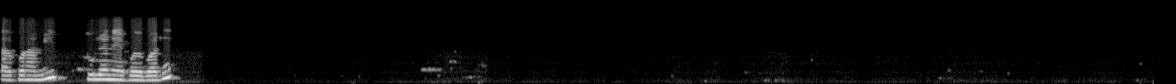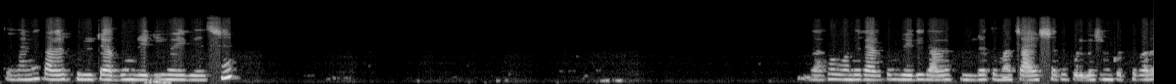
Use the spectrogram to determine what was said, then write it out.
তারপর আমি তুলে নেব এবারে। এখানে কালার ফুলটা একদম রেডি হয়ে গেছে দেখো বন্ধুরা, একদম রেডি কালার ফুলটা, তোমার চায়ের সাথে পরিবেশন করতে পারো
